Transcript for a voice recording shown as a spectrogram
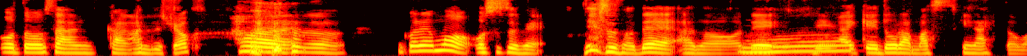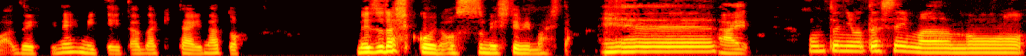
お父さん感あるでしょ？は うん。これもおすすめですので、あの、で愛系ドラマ好きな人はぜひね、見ていただきたいなと。珍しくこういうのおすすめしてみました。い。へえ。はい。本当に私今、あの、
